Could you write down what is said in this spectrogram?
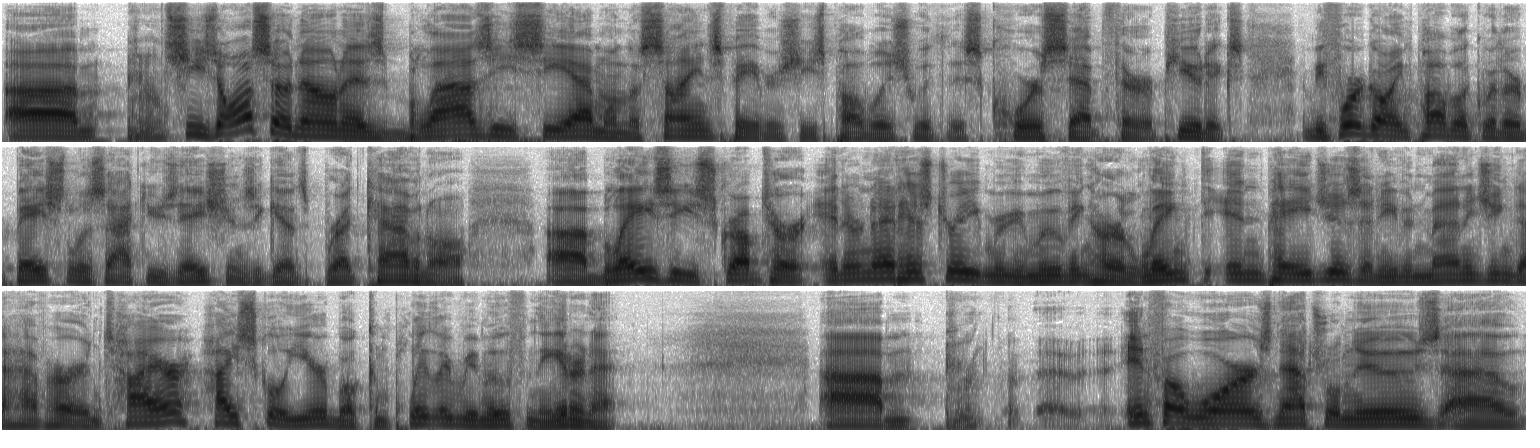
Um, she's also known as Blasey CM on the science paper she's published with this Corcept Therapeutics. And before going public with her baseless accusations against Brett Kavanaugh, uh, scrubbed her internet history, removing her LinkedIn pages and even managing to have her entire high school yearbook completely removed from the internet. Um, InfoWars, Natural News, uh,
